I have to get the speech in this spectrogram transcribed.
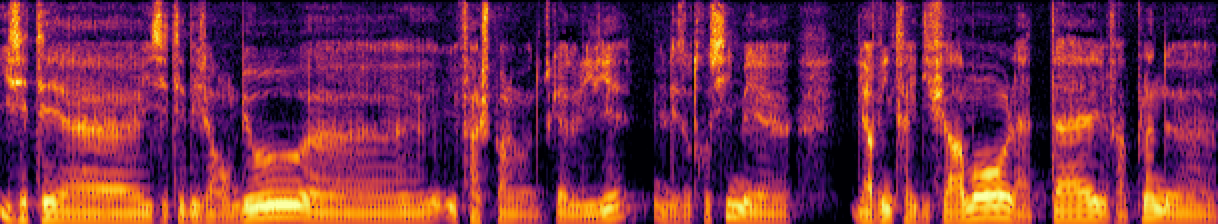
ils étaient, euh, ils étaient déjà en bio. Euh, enfin, je parle en tout cas d'Olivier, les autres aussi, mais vigne travaillait différemment, la taille, enfin plein de,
